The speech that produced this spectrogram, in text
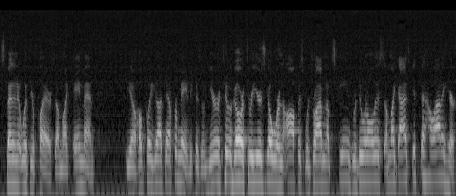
spending it with your players. I'm like, amen. You know, hopefully you got that from me because a year or two ago or three years ago, we're in the office, we're driving up schemes, we're doing all this. I'm like, guys, get the hell out of here.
